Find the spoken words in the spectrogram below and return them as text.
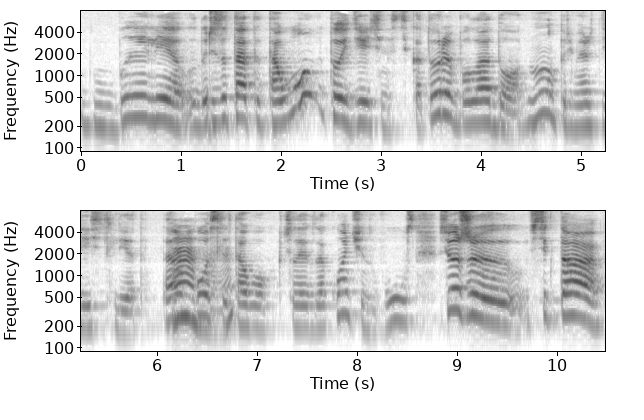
были результаты того, той деятельности, которая была до, ну, например, 10 лет. Да? Угу. После того, как человек закончил вуз. Все же всегда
